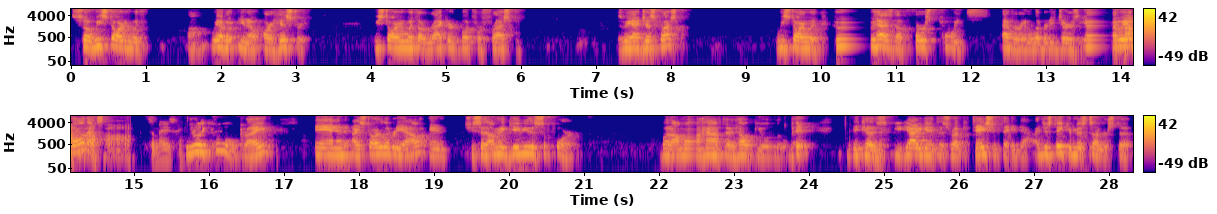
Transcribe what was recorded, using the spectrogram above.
So we started with, um, we have, a, you know, our history. We started with a record book for freshmen because we had just freshmen. We started with who has the first points ever in a Liberty jersey. You know, we have all that stuff. It's amazing. It's really cool, right? And I started Liberty out, and she said, I'm going to give you the support, but I'm going to have to help you a little bit because you got to get this reputation thing down. I just think you're misunderstood.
